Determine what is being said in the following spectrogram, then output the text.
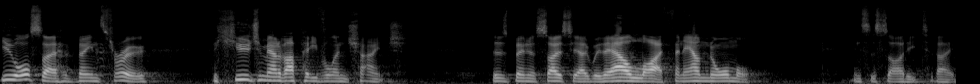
you also have been through the huge amount of upheaval and change that has been associated with our life and our normal in society today.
